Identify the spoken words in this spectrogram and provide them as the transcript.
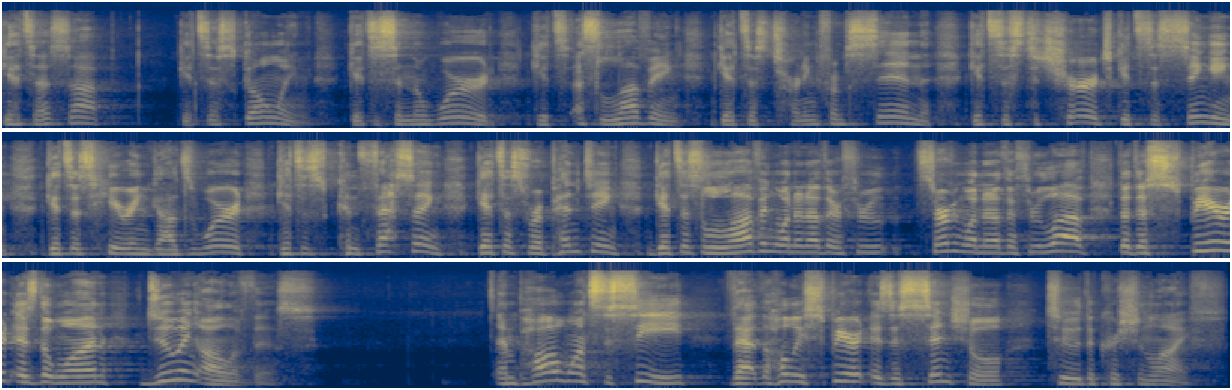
gets us up, gets us going, gets us in the Word, gets us loving, gets us turning from sin, gets us to church, gets us singing, gets us hearing God's Word, gets us confessing, gets us repenting, gets us loving one another through, serving one another through love, that the Spirit is the one doing all of this. And Paul wants to see that the Holy Spirit is essential to the Christian life.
